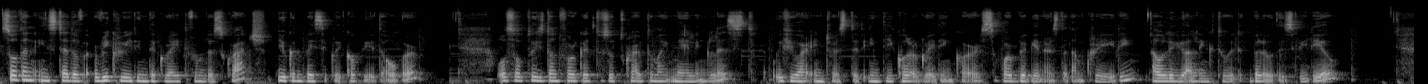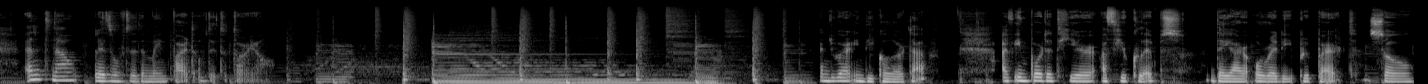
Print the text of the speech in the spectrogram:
So then instead of recreating the grade from the scratch, you can basically copy it over. Also, please don't forget to subscribe to my mailing list if you are interested in the color grading course for beginners that I'm creating. I'll leave you a link to it below this video. And now let's move to the main part of the tutorial. And we are in the color tab. I've imported here a few clips they are already prepared. So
